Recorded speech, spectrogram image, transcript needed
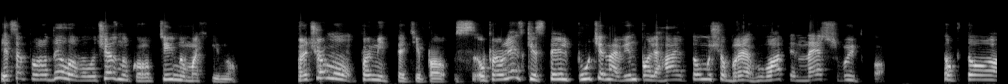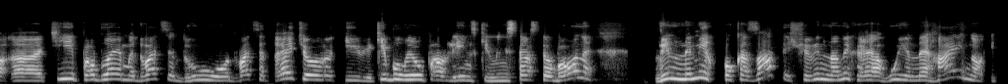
і це породило величезну корупційну махіну. Причому помітьте, типу, управлінський стиль Путіна він полягає в тому, щоб реагувати не швидко. Тобто е, ті проблеми 22-го, 23-го років, які були управлінські в Міністерстві оборони, він не міг показати, що він на них реагує негайно і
